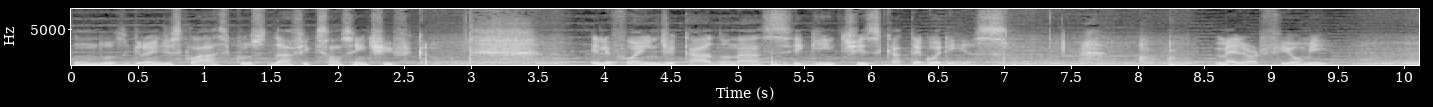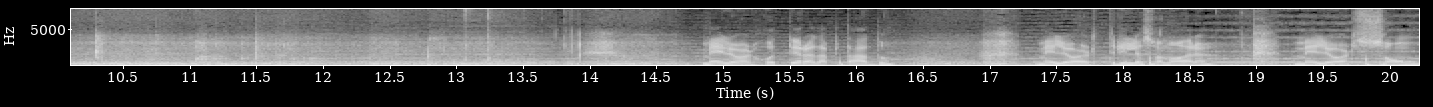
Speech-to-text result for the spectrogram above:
um dos grandes clássicos da ficção científica. Ele foi indicado nas seguintes categorias: melhor filme, melhor roteiro adaptado, melhor trilha sonora, melhor som,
